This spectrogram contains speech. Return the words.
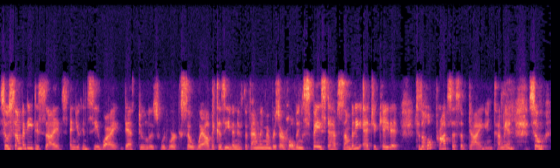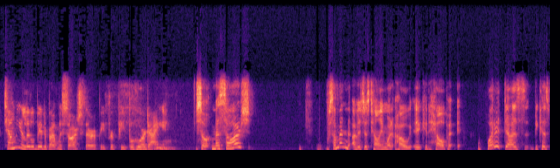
So somebody decides, and you can see why death doulas would work so well because even if the family members are holding space to have somebody educated to the whole process of dying come in. So tell me a little bit about massage therapy for people who are dying. So massage. Someone I was just telling what how it could help. What it does because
